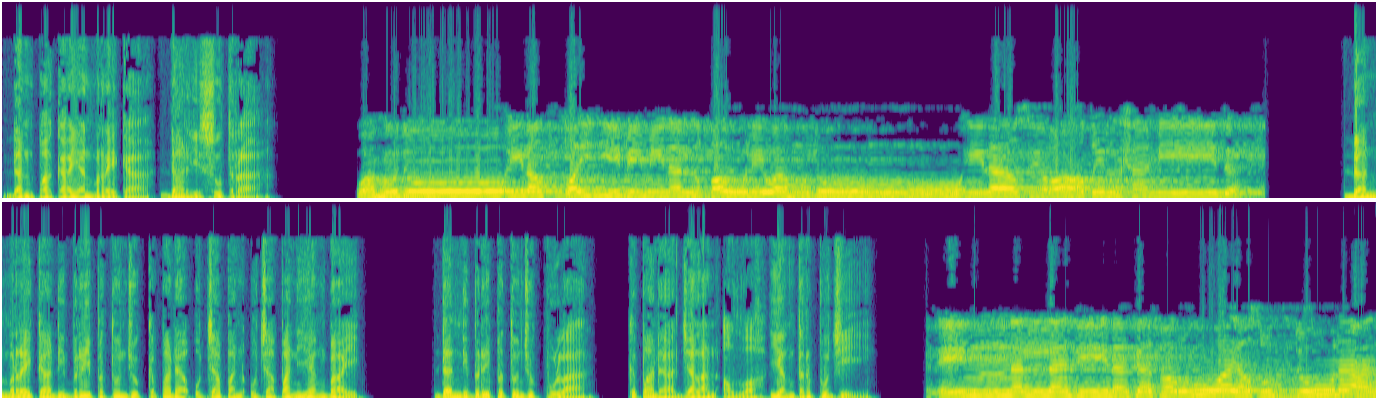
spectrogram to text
dan pakaian mereka dari sutra. وهدوا إلى الطيب من القول وهدوا إلى صراط الحميد Dan mereka diberi petunjuk kepada ucapan-ucapan yang baik, dan diberi petunjuk pula kepada jalan Allah yang terpuji. إن الذين كفروا ويصدون عن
